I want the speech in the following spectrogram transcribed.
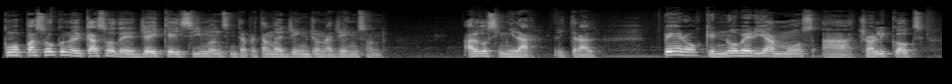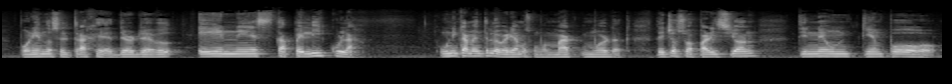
como pasó con el caso de J.K. Simmons interpretando a James Jonah Jameson. Algo similar, literal. Pero que no veríamos a Charlie Cox poniéndose el traje de Daredevil en esta película. Únicamente lo veríamos como Mark Murdock. De hecho, su aparición tiene un tiempo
